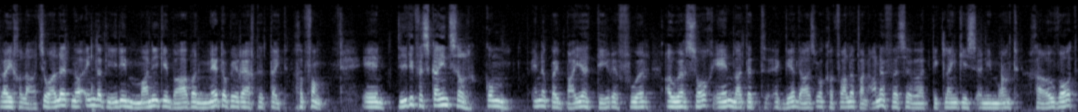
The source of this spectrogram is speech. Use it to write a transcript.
vrygelaat. So hulle het nou eintlik hierdie mannetjie baba net op die regte tyd gevang. En hierdie verskynsel kom eintlik by baie diere voor ouers sorg en laat dit ek weet daar's ook gevalle van ander visse wat die kleintjies in die mond gehou word.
